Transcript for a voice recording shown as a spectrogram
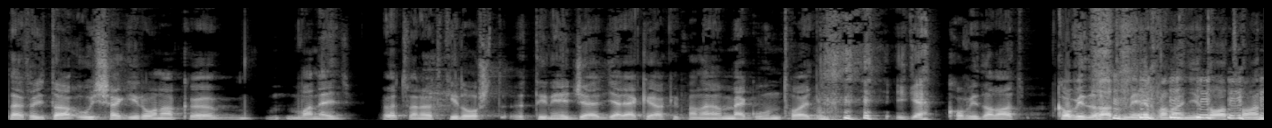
Tehát, hogy itt a újságírónak van egy 55 kilós tinédzser gyereke, akit már nagyon megunt, hogy Igen. Covid alatt, Covid alatt miért van annyit otthon.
